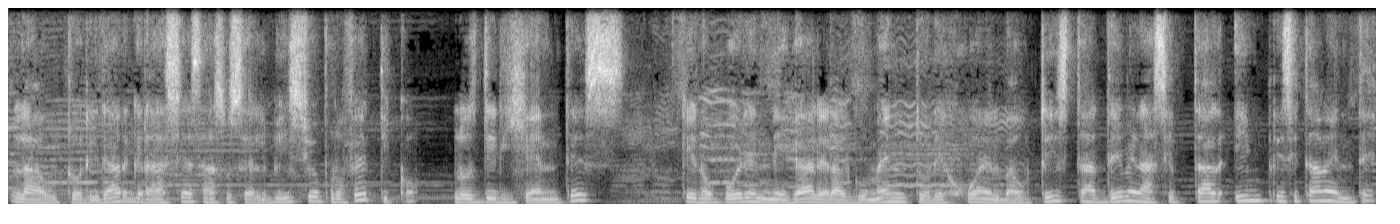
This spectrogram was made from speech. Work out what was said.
la autoridad gracias a su servicio profético. Los dirigentes que no pueden negar el argumento de Juan el Bautista deben aceptar implícitamente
